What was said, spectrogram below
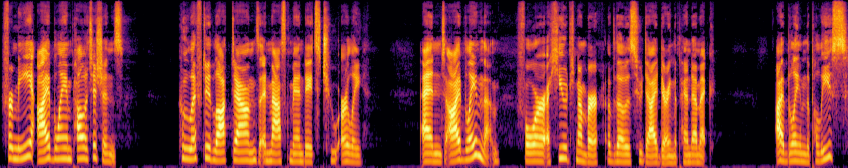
For me, I blame politicians who lifted lockdowns and mask mandates too early. And I blame them for a huge number of those who died during the pandemic. I blame the police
